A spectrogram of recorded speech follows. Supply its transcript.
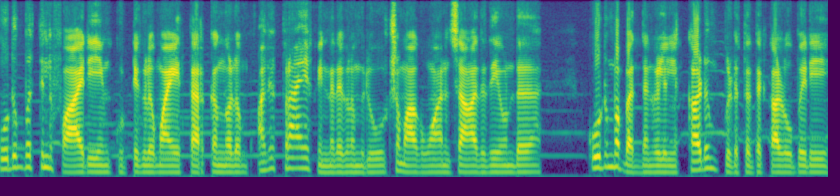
കുടുംബത്തിൽ ഭാര്യയും കുട്ടികളുമായി തർക്കങ്ങളും അഭിപ്രായ ഭിന്നതകളും രൂക്ഷമാകുവാൻ സാധ്യതയുണ്ട്. കുടുംബ ബന്ധങ്ങളിൽ കടും പിടുത്തത്തെക്കാൾ ഉപരി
